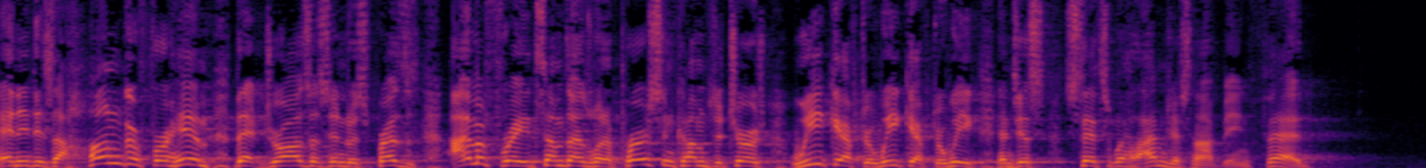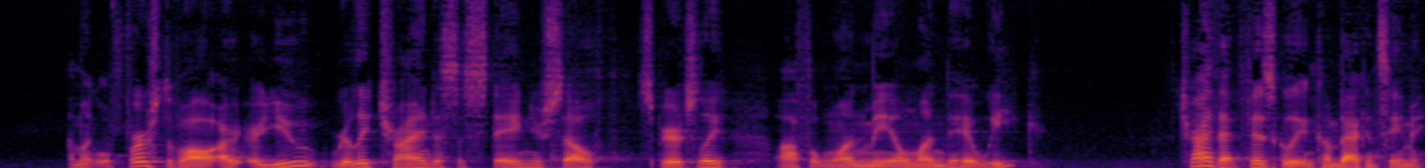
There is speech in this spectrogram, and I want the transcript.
And it is a hunger for Him that draws us into His presence. I'm afraid sometimes when a person comes to church week after week after week and just sits, well, I'm just not being fed. I'm like, well, first of all, are, are you really trying to sustain yourself spiritually off of one meal one day a week? Try that physically and come back and see me.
